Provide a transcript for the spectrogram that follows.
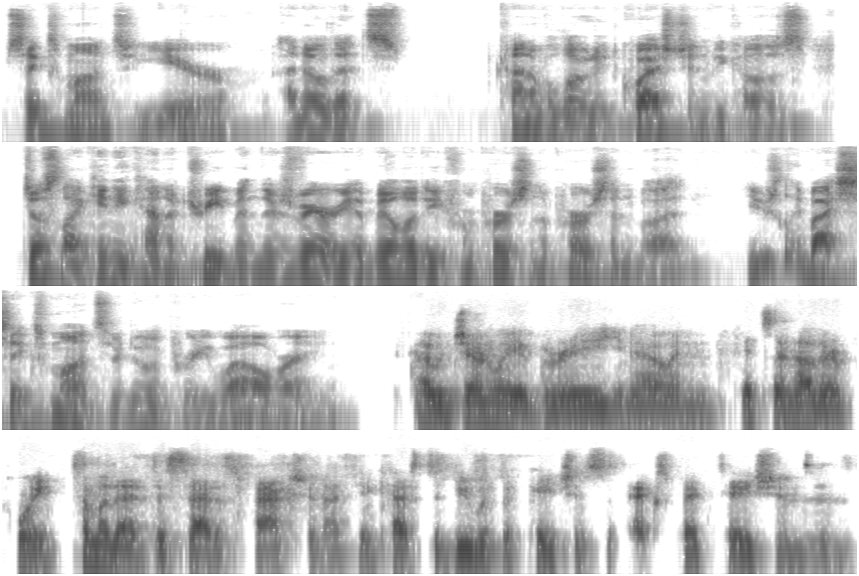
Six months, a year? I know that's kind of a loaded question because just like any kind of treatment, there's variability from person to person, but usually by six months, they're doing pretty well, right? I would generally agree, you know, and it's another point. Some of that dissatisfaction, I think, has to do with the patient's expectations and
